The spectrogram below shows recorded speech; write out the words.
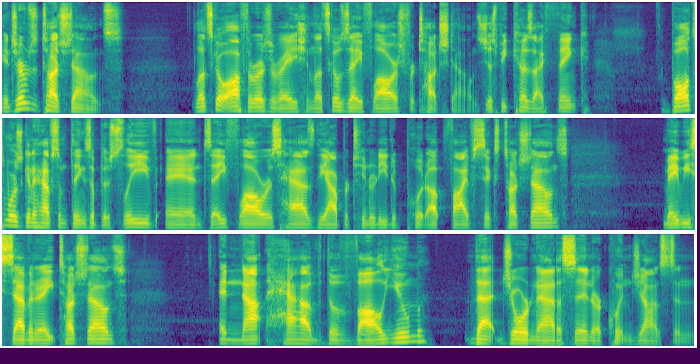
In terms of touchdowns, let's go off the reservation. Let's go Zay Flowers for touchdowns, just because I think Baltimore's going to have some things up their sleeve, and Zay Flowers has the opportunity to put up five, six touchdowns, maybe seven eight touchdowns, and not have the volume that Jordan Addison or Quentin Johnston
